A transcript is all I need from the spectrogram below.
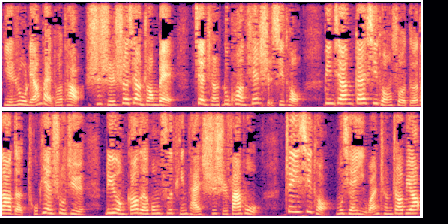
引入两百多套实时摄像装备，建成路况天使系统，并将该系统所得到的图片数据利用高德公司平台实时发布。这一系统目前已完成招标，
